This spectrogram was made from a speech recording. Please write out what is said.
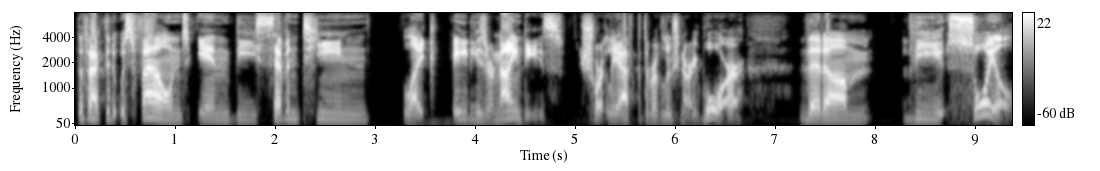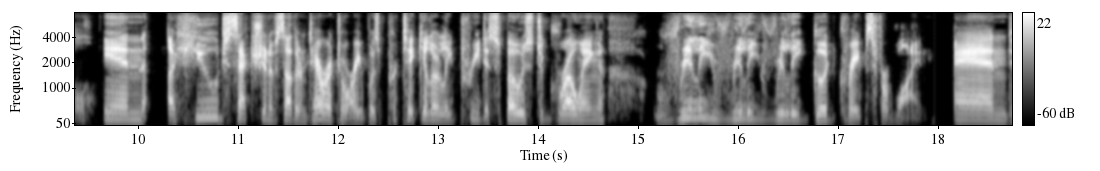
the fact that it was found in the 17 like 80s or 90s shortly after the revolutionary war that um the soil in a huge section of southern territory was particularly predisposed to growing really really really good grapes for wine. And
